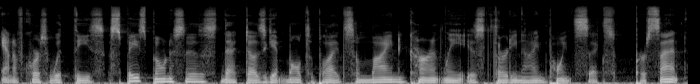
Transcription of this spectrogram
and of course, with these space bonuses, that does get multiplied. So mine currently is 39.6 percent.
